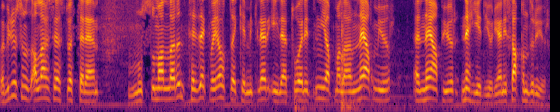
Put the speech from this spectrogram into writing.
Ve biliyorsunuz Allah Aleyhisselatü Vesselam Müslümanların tezek veyahut da kemikler ile tuvaletini yapmalarını ne yapmıyor? E, ne yapıyor? Nehyediyor. Yani sakındırıyor.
